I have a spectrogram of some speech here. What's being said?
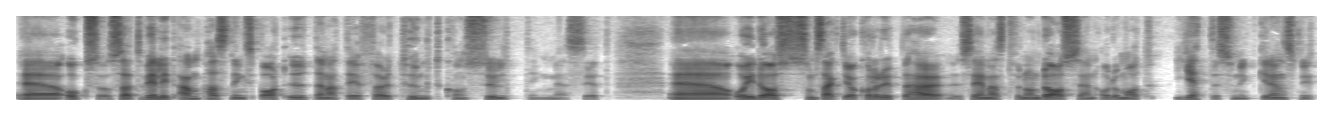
eh, också. Så att väldigt anpassningsbart utan att det är för tungt konsultingmässigt. Eh, och idag, som sagt, jag kollade upp det här senast för någon dag sedan och de har ett jättesnyggt gränssnitt,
